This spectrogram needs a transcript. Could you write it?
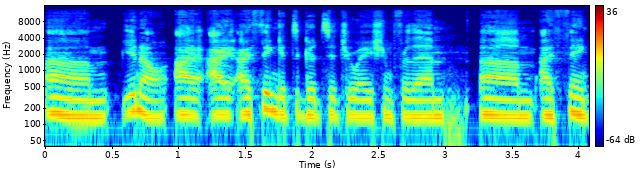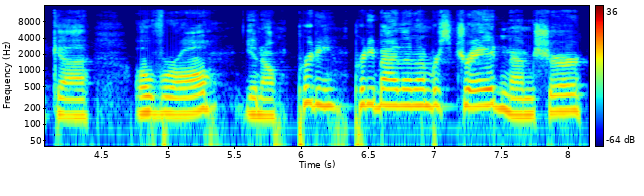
um, you know, I, I, I, think it's a good situation for them. Um, I think uh, overall, you know, pretty pretty by the numbers trade, and I'm sure,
